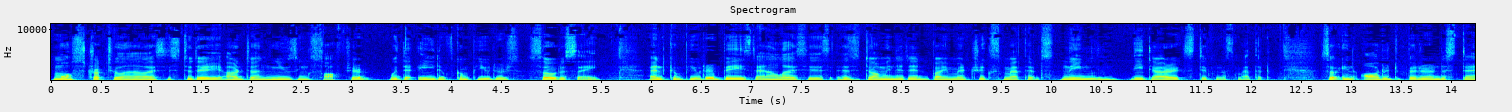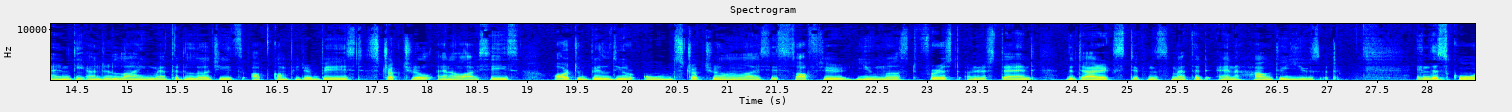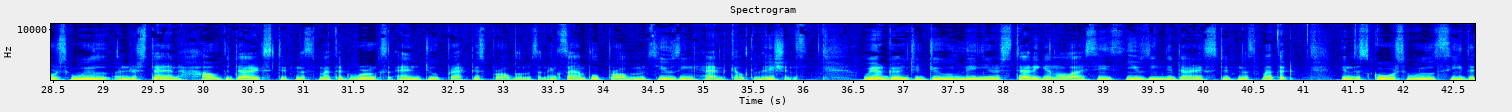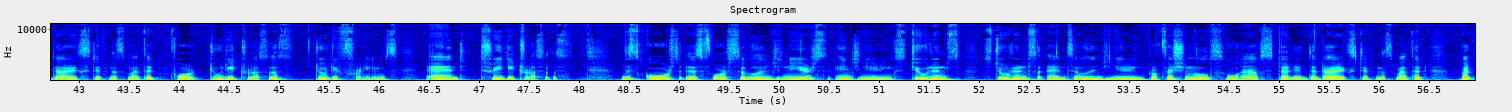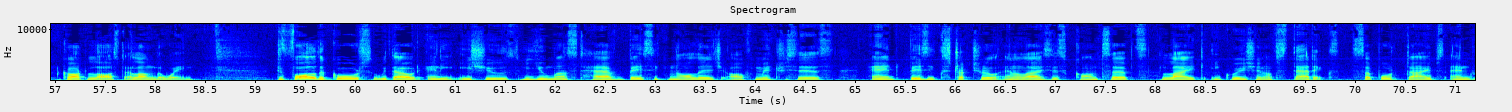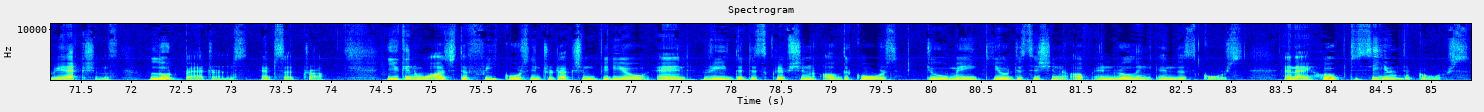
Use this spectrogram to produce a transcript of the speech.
Most structural analyses today are done using software with the aid of computers, so to say, and computer-based analysis is dominated by matrix methods, namely the direct stiffness method. So in order to better understand the underlying methodologies of computer-based structural analysis or to build your own structural analysis software, you must first understand the direct stiffness method and how to use it. In this course, we will understand how the direct stiffness method works and do practice problems and example problems using hand calculations. We are going to do linear static analysis using the direct stiffness method. In this course, we will see the direct stiffness method for 2D trusses, 2D frames, and 3D trusses. This course is for civil engineers, engineering students, students and civil engineering professionals who have studied the direct stiffness method but got lost along the way. To follow the course without any issues, you must have basic knowledge of matrices and basic structural analysis concepts like equation of statics, support types and reactions, load patterns, etc. You can watch the free course introduction video and read the description of the course to make your decision of enrolling in this course. And I hope to see you in the course.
